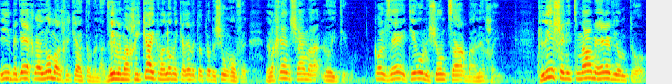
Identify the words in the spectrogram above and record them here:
היא בדרך כלל לא מרחיקה את הוולד, ואם היא מרחיקה היא כבר לא מקרבת אותו בשום אופן, ולכן שמה לא התירו. כל זה התירו משום צער בעלי חיים. כלי שנטמע מערב יום טוב,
